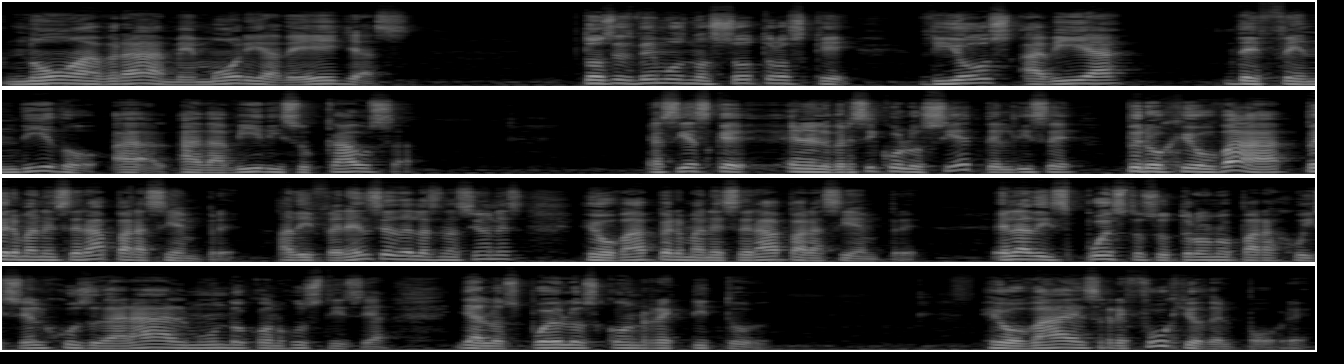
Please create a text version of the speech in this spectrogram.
no habrá memoria de ellas. Entonces vemos nosotros que Dios había defendido a, David y su causa. Así es que en el versículo 7 él dice, pero Jehová permanecerá para siempre. A diferencia de las naciones, Jehová permanecerá para siempre. Él ha dispuesto su trono para juicio, Él juzgará al mundo con justicia y a los pueblos con rectitud. Jehová es refugio del pobre,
